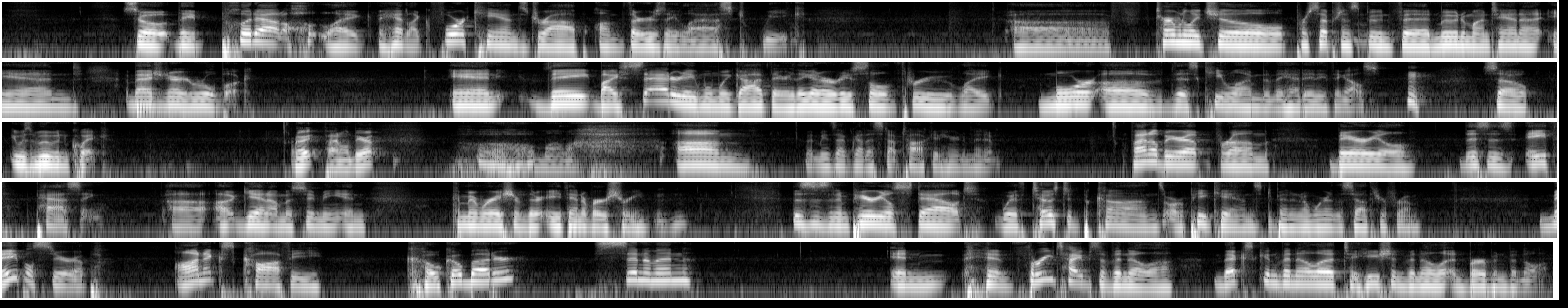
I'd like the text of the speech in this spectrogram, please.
so they put out a, whole- like they had like four cans drop on Thursday last week uh, Terminally Chill, Perception Spoon Fed, Moving to Montana, and Imaginary Rulebook. And they by Saturday when we got there, they had already sold through like more of this key lime than they had anything else. So it was moving quick. All right, final beer up. Oh, mama. Um, that means I've got to stop talking here in a minute. Final beer up from Burial. This is eighth passing. Uh, again, I'm assuming in commemoration of their eighth anniversary. Mm-hmm. This is an imperial stout with toasted pecans or pecans, depending on where in the south you're from. Maple syrup, onyx coffee, cocoa butter, cinnamon, and, and three types of vanilla: Mexican vanilla, Tahitian vanilla, and bourbon vanilla.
